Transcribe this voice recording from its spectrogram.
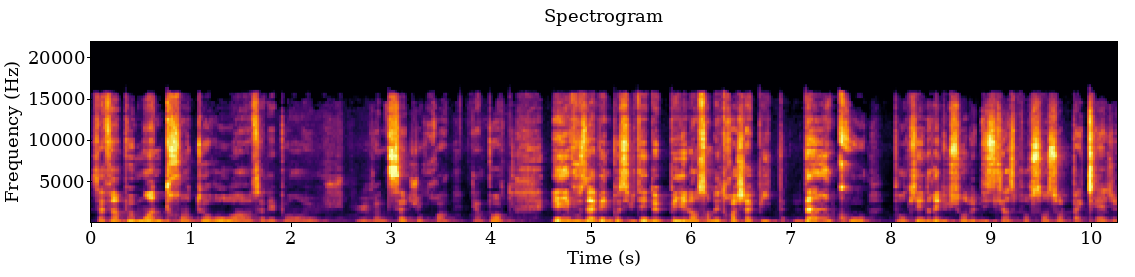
Ça fait un peu moins de 30 euros, hein, ça dépend, euh, plus, 27 je crois, qu'importe. Et vous avez une possibilité de payer l'ensemble des trois chapitres d'un coup pour qu'il y ait une réduction de 10-15% sur le package.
